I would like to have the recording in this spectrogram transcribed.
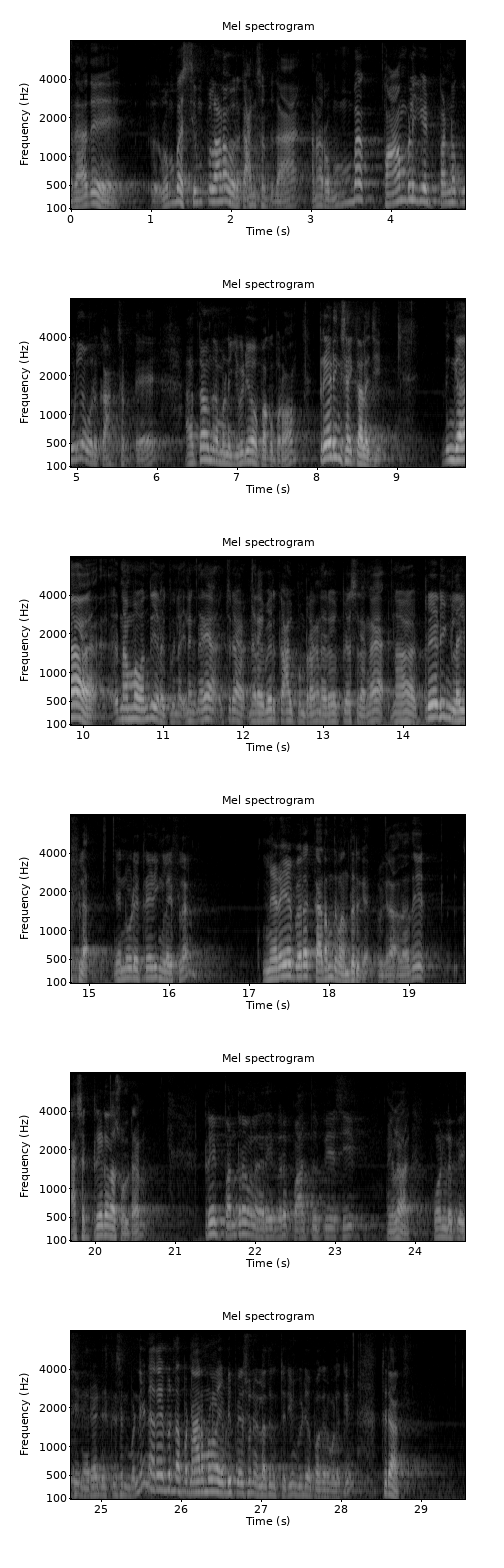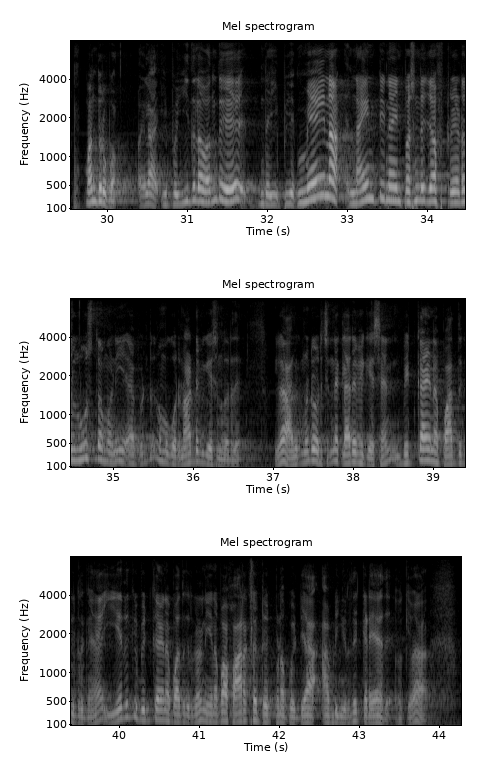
அதாவது ரொம்ப சிம்பிளான ஒரு கான்செப்ட் தான். ஆனால் ரொம்ப காம்ப்ளிகேட் பண்ணக்கூடிய ஒரு கான்செப்ட்டு அதுதான் வந்து நம்ம இன்றைக்கி வீடியோவை பார்க்க போகிறோம் ட்ரேடிங் சைக்காலஜி நீங்கள் நம்ம வந்து எனக்கு எனக்கு நிறையா நிறைய பேர் கால் பண்ணுறாங்க நிறைய பேர் பேசுகிறாங்க நான் ட்ரேடிங் லைஃப்பில் என்னுடைய ட்ரேடிங் லைஃப்பில் நிறைய பேரை கடந்து வந்திருக்கேன். ஓகேங்களா? அதாவது ஆஸ் அ ட்ரேடராக சொல்கிறேன் ட்ரேட் பண்ணுறவங்கள நிறைய பேரை பார்த்து பேசி ஓகேங்களா? ஃபோனில் பேசி நிறைய டிஸ்கஷன் பண்ணி நிறைய பேர் நம்ம நார்மலாக எப்படி பேசணும் எல்லாத்துக்கும் தெரியும் வீடியோ பார்க்குறவங்களுக்கு. சரியா? வந்திருப்போம் இல்லை இப்போ இதில் வந்து இந்த இப்போ மெயினாக ninety nine percentage of trader lose the money அப்படின்ட்டு நமக்கு ஒரு நோட்டிஃபிகேஷன் வருது. இல்லை அதுக்கு முன்னாடி ஒரு சின்ன கிளாரிஃபிகேஷன் பிட்காயினை பார்த்துக்கிட்டு இருக்கேன். எதுக்கு பிட்காயினை பார்த்துக்கிட்டு இருக்கேன் நீ என்னப்பா ஃபாரக்ஸில் ட்ரேட் பண்ண போயிட்டியா? அப்படிங்கிறது கிடையாது ஓகேவா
